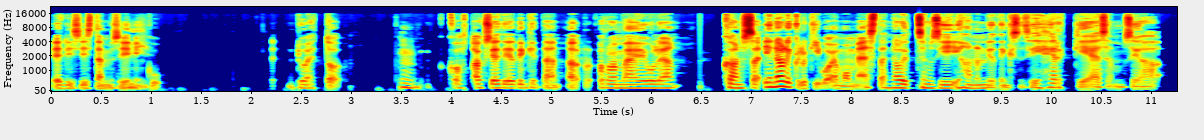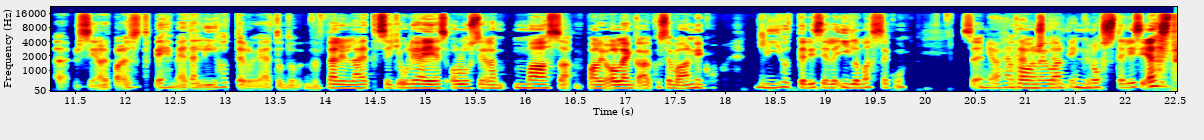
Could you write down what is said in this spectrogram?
eli siis tämmöisiä Ui. niinku duetto Mm. kohtauksia tietenkin tämän Romeo ja Julian kanssa. Ja ne oli kyllä kivoja mun mielestä. Ne oli semmoisia ihanan jotenkin semmoisia herkkiä ja semmoisia, siinä oli paljon semmoista pehmeitä liihotteluja ja tuntui välillä, että se Julia ei edes ollut siellä maassa paljon ollenkaan, kun se vaan niinku liihotteli siellä ilmassa, kun se Joo, Romeo vaan kyllä. nosteli siellä sitä.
